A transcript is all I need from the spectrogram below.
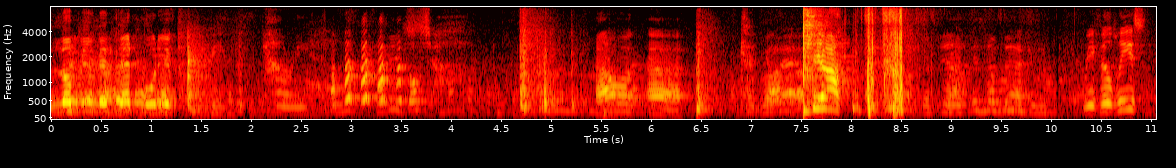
Lobbing the dead body of Refill, please. It's pissing in fear, don't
